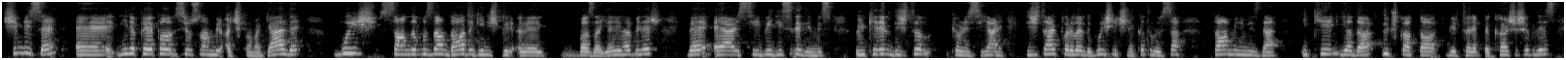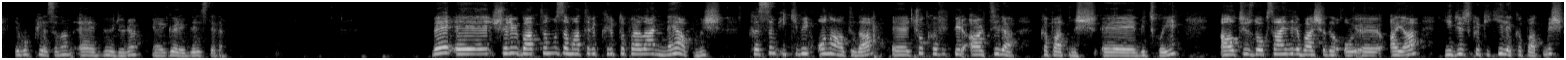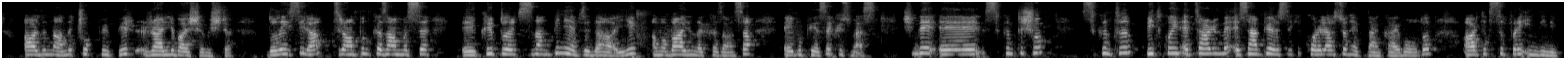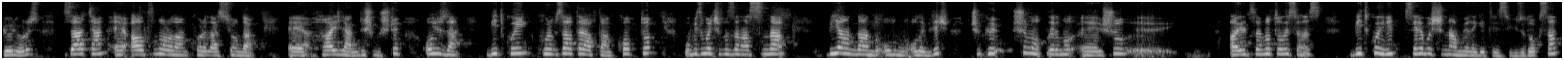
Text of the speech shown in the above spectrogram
Şimdi ise e, yine PayPal CEO'sundan bir açıklama geldi. Bu iş sandığımızdan daha da geniş bir e, baza yayılabilir ve eğer CBDC dediğimiz ülkelerin dijital currency yani dijital paraları da bu işin içine katılırsa tahminimizden iki ya da üç kat daha bir taleple karşılaşabiliriz ve bu piyasanın e, büyüdüğünü e, görebiliriz dedim. Ve e, şöyle bir baktığımız zaman tabii kripto paralar ne yapmış? Kasım 2016'da e, çok hafif bir artıyla kapatmış e, Bitcoin. 697 ile başladığı o, e, aya 742 ile kapatmış. Ardından da çok büyük bir rally başlamıştı. Dolayısıyla Trump'ın kazanması e, kriptolar açısından bir nebze daha iyi ama Biden da kazansa e, bu piyasa küsmez. Şimdi e, sıkıntı şu, sıkıntı Bitcoin, Ethereum ve S&P arasındaki korelasyon hepten kayboldu. Artık sıfıra indiğini görüyoruz. Zaten e, altın olan korelasyonda e, haliyle düşmüştü. O yüzden Bitcoin kurumsal taraftan koptu. Bu bizim açımızdan aslında bir yandan da olumlu olabilir. Çünkü şu notlarımı, e, şu e, ayrıntıları not alırsanız Bitcoin'in sene başından bu yana getirisi %90,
